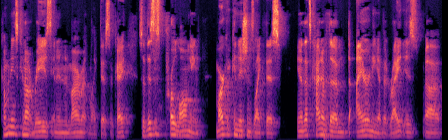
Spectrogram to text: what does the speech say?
Companies cannot raise in an environment like this. Okay, so this is prolonging market conditions like this. You know that's kind of the the irony of it, right? Is uh,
